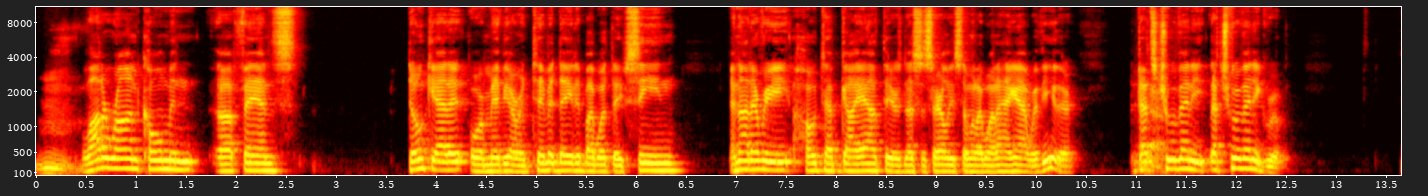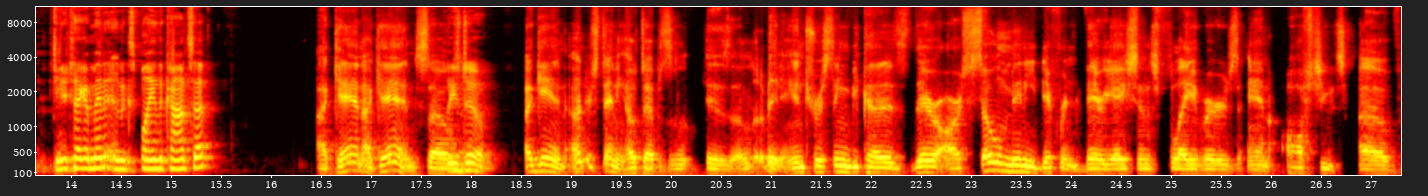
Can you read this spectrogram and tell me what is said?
mm. a lot of Ron Coleman uh, fans don't get it or maybe are intimidated by what they've seen. And not every Hotep guy out there is necessarily someone I want to hang out with either. But that's yeah. true of any that's true of any group. Can you take a minute and explain the concept? I can, I can. So please do. Again, understanding Hotep is, is a little bit interesting because there are so many different variations, flavors, and offshoots of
